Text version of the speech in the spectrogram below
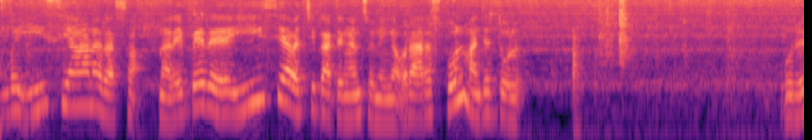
ரொம்ப ஈஸியான ரசம். நிறைய பேர் ஈஸியாக வச்சு காட்டுங்கன்னு சொன்னீங்க. ஒரு அரை ஸ்பூன் மஞ்சள்தூள் ஒரு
